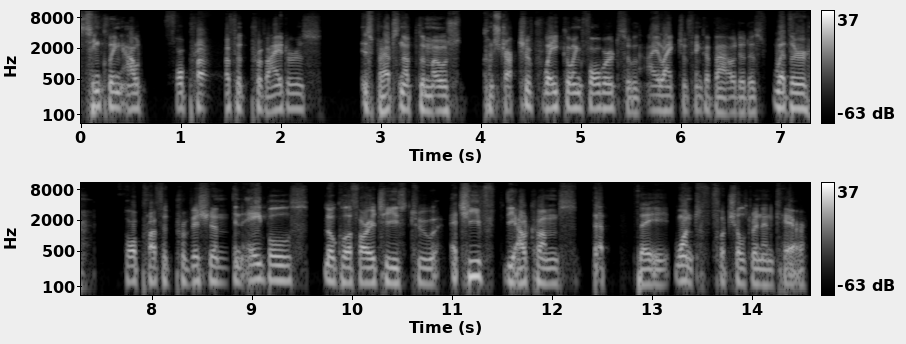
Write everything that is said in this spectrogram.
singling out for profit providers is perhaps not the most constructive way going forward. So I like to think about it as whether for profit provision enables local authorities to achieve the outcomes that they want for children in care.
